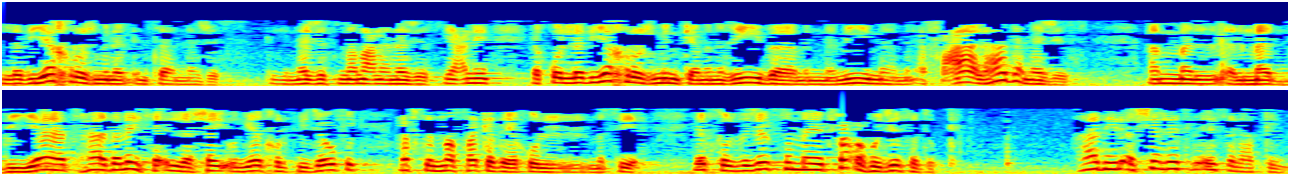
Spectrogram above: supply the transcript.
الذي يخرج من الإنسان نجس. نجس ما معنى نجس؟ يعني يقول الذي يخرج منك من غيبة من نميمة من أفعال هذا نجس. أما الماديات هذا ليس إلا شيء يدخل في جوفك. نفس النص هكذا يقول المسيح. يدخل في جوفك ثم يدفعه جسدك. هذه الأشياء ليس لها قيمة.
